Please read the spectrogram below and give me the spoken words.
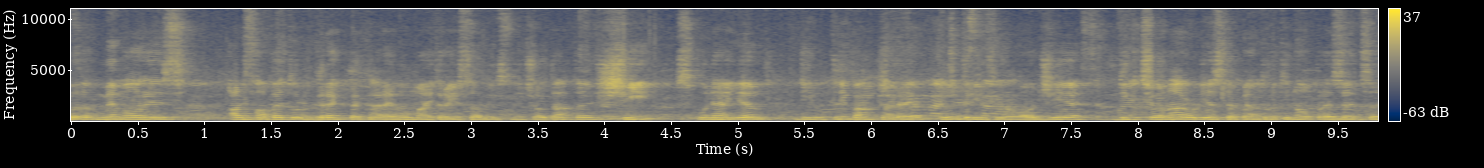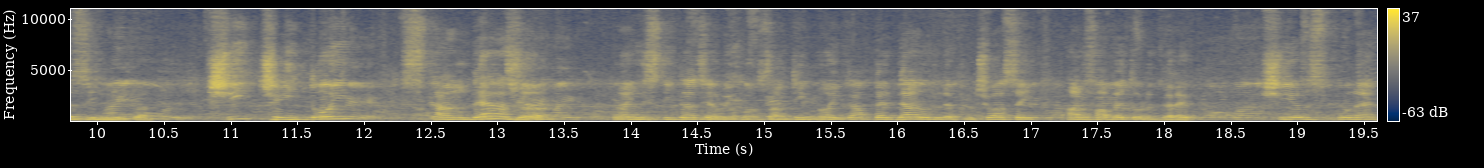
uh, memorezi alfabetul grec pe care nu mai trebuie să-l uiți niciodată și, spunea el, din clipa în care intri în filologie, dicționarul este pentru tine o prezență zilnică. Și cei doi scandează la instigația lui Constantin Noica pe dealurile pucioasei alfabetul grec. Și el spune,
